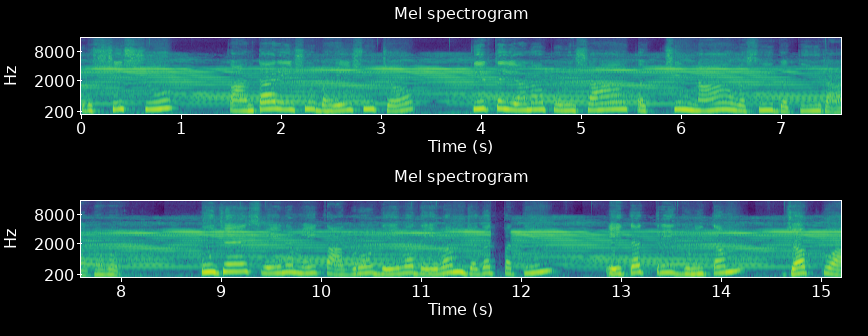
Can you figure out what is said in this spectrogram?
कृष्येषु कान्तारेषु भरेषु च कीर्तयन पुरुषा कच्छिन्ना वसीदति राघव। पूजय स्वेन मे काग्रो देवदेवं जगत्पतिम् एतत्त्रिगुणितं जप्त्वा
